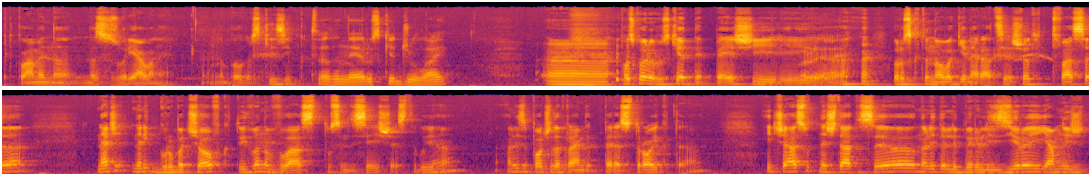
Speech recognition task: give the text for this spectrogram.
предполагаме на, на зазоряване на български язик. Това да не е руският Джулай. А, по-скоро руският депеш или а, руската нова генерация, защото това са... Значи, нали, Горбачов, като идва на власт 86-та година, нали, започва да правим перестройката и част от нещата са нали, да либерализира явно и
